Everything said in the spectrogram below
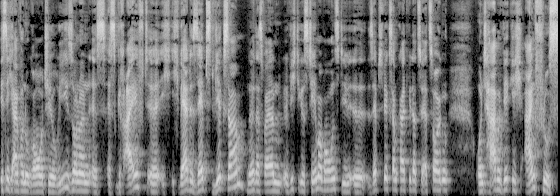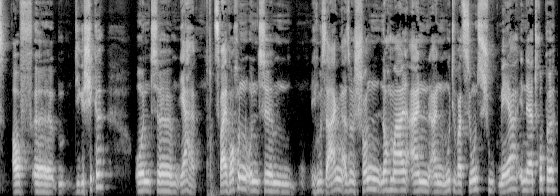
ist nicht einfach nur graue Theorie, sondern es, es greift. Äh, ich, ich werde selbst wirksam. Ne, das war ja ein wichtiges Thema bei uns, die äh, Selbstwirksamkeit wieder zu erzeugen und habe wirklich Einfluss auf äh, die Geschicke und äh, ja, zwei Wochen und ähm, ich muss sagen, also schon nochmal ein, ein Motivationsschub mehr in der Truppe,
